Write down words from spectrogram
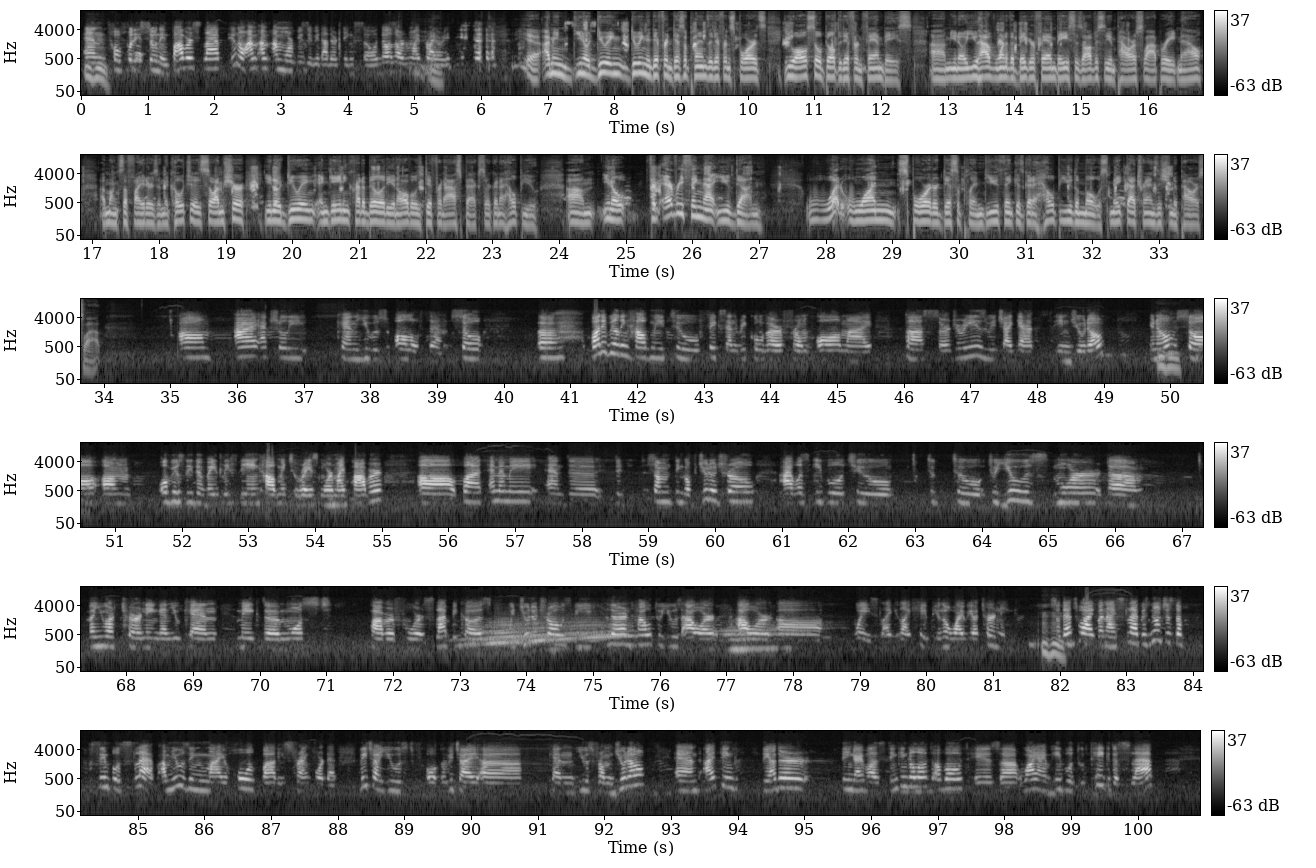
And mm-hmm. hopefully soon in power slap you know I'm, I'm i'm more busy with other things so those are my priorities yeah. yeah i mean you know doing doing the different disciplines the different sports you also build a different fan base. Um, you know you have one of the bigger fan bases obviously in power slap right now amongst the fighters and the coaches. So i'm sure you know doing and gaining credibility in all those different aspects are going to help you. Um, you know from everything that you've done what one sport or discipline do you think is going to help you the most make that transition to power slap? Um, I actually can use all of them. So, uh, bodybuilding helped me to fix and recover from all my past surgeries, which I get in judo. You know, mm-hmm. so um, obviously the weightlifting helped me to raise more my power uh, but MMA and the, the, something of judo throw, I was able to to to to use more the when you are turning and you can make the most powerful slap because with judo throws we learn how to use our our uh, waist like like hip you know why we are turning mm-hmm. so that's why when i slap it's not just a simple slap, I'm using my whole body strength for that, which I used, which I uh, can use from judo. And I think the other thing I was thinking a lot about is uh, why I'm able to take the slap.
